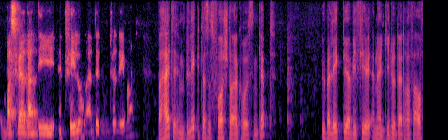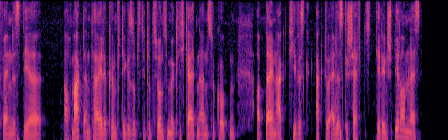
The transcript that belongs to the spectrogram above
Was wäre dann die Empfehlung an den Unternehmer? Behalte im Blick, dass es Vorsteuergrößen gibt überleg dir, wie viel Energie du darauf aufwendest, dir auch Marktanteile, künftige Substitutionsmöglichkeiten anzugucken, ob dein aktives, aktuelles Geschäft dir den Spielraum lässt.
